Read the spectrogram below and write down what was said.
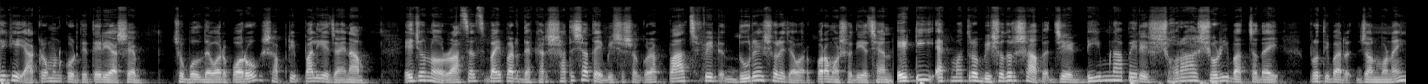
থেকেই আক্রমণ করতে তেরে আসে। ছবল দেওয়ার পরও সাপটি পালিয়ে যায় না। এই জন্য রাসেলস বাইপার দেখার সাথে সাথে বিশেষজ্ঞরা পাঁচ ফিট দূরে সরে যাওয়ার পরামর্শ দিয়েছেন। এটি একমাত্র বিষধর সাপ যে ডিম না পেরে সরাসরি বাচ্চা দেয়। প্রতিবার জন্ম নেয়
